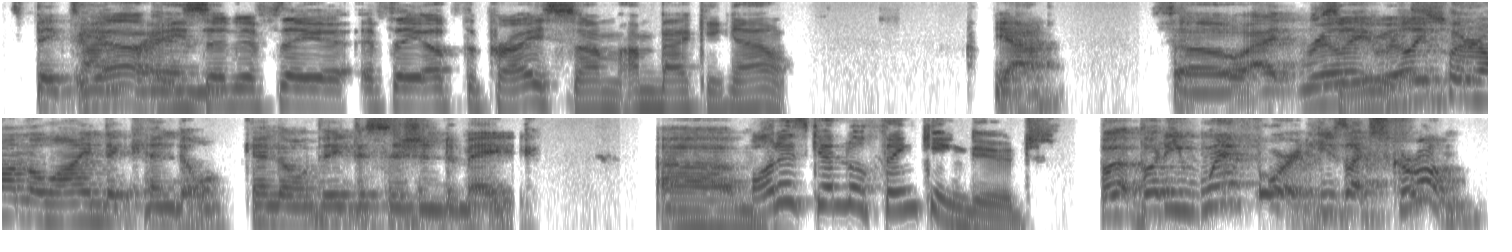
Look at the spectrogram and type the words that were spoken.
It's big time Yeah, for him. he said if they if they up the price, I'm I'm backing out. yeah. So I really Serious. really put it on the line to Kendall. Kendall, big decision to make. Um, What is Kendall thinking, dude? But but he went for it. He's like, screw him,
